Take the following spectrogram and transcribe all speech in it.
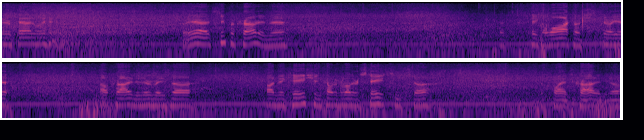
out paddling. But yeah, it's super crowded, man. Let's take a walk. I'll show you how crowded it is. Everybody's uh, on vacation, coming from other states and stuff. That's why it's crowded, you know.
